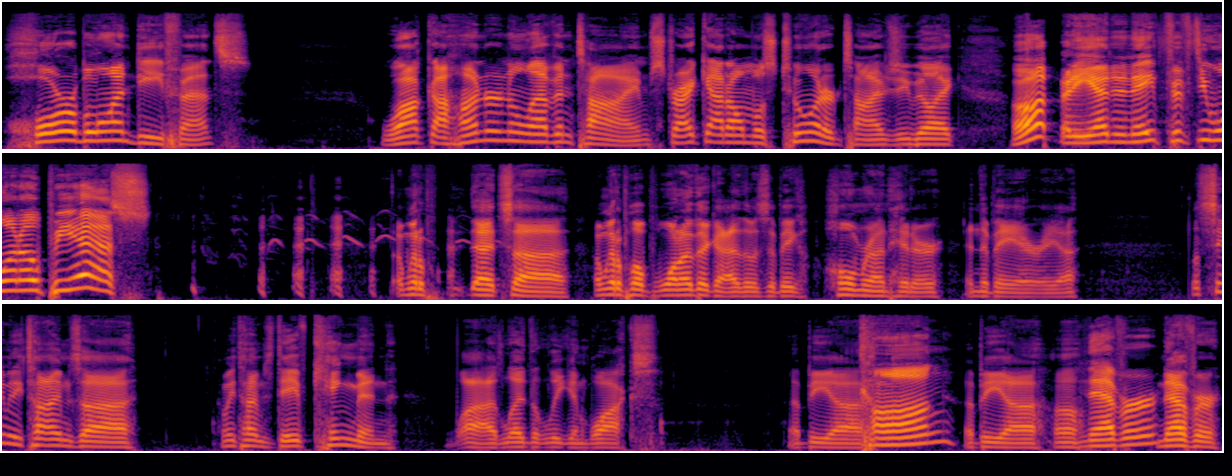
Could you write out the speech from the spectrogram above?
horrible on defense, walk 111 times, strike out almost 200 times. You'd be like, oh, but he had an 851 OPS. I'm gonna that's uh I'm gonna pull up one other guy that was a big home run hitter in the Bay Area. Let's see how many times uh how many times Dave Kingman uh, led the league in walks. That'd be uh Kong, that'd be uh oh, never. never.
